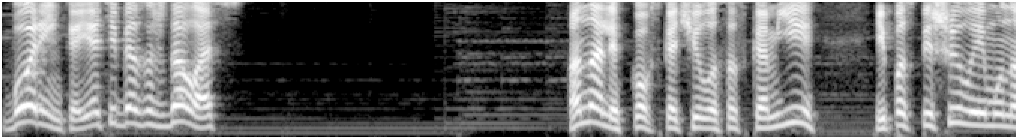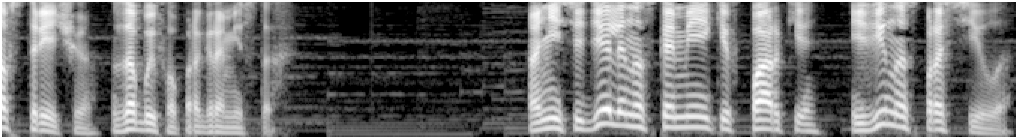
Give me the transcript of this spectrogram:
«Боренька, я тебя заждалась!» Она легко вскочила со скамьи и поспешила ему навстречу, забыв о программистах. Они сидели на скамейке в парке, и Зина спросила.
